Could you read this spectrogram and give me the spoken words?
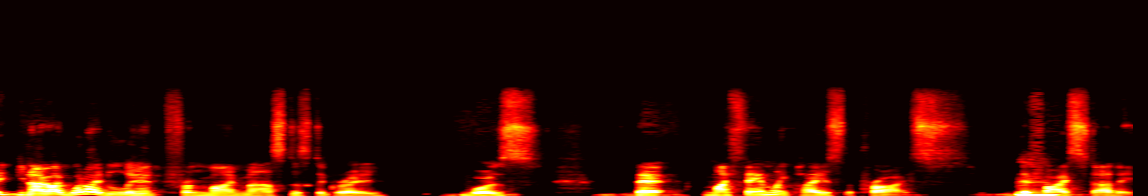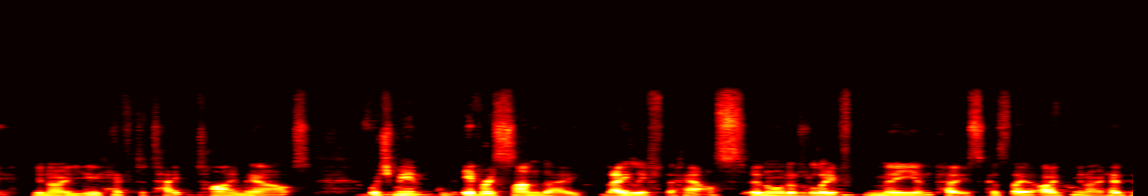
you know, what I'd learnt from my master's degree was that my family pays the price mm-hmm. if I study. You know, you have to take time out, which meant every Sunday they left the house in order to leave me in peace because they, I, you know, had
